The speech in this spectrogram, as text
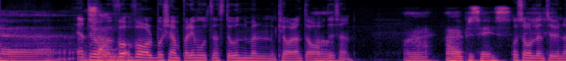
Eh, Jag tror sen- Va- Valbo kämpade emot en stund men klarade inte av Ja. det sen Nej, nej, precis. Och Sollentuna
